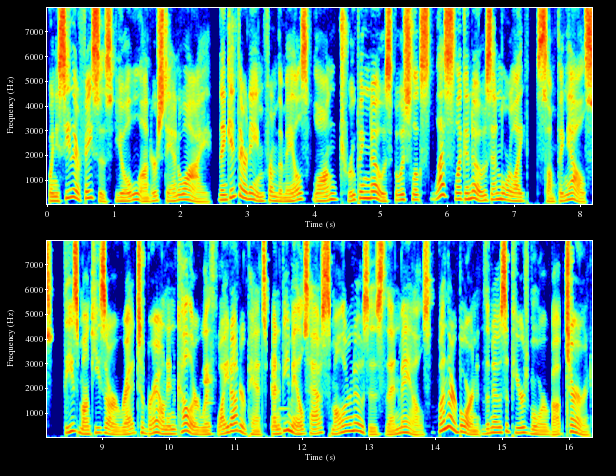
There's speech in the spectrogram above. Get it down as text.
When you see their faces, you'll understand why. They get their name from the male's long, drooping nose, which looks less like a nose and more like something else. These monkeys are red to brown in color with white underparts, and females have smaller noses than males. When they're born, the nose appears more upturned.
